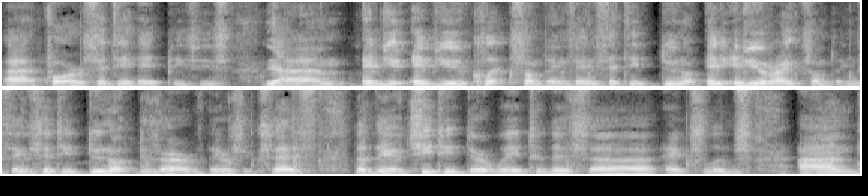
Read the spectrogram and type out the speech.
uh, for City hate pieces. Yeah. Um, if you, if you you click something saying City do not, if, if you write something saying City do not deserve their success, that they have cheated their way to this uh, excellence, and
